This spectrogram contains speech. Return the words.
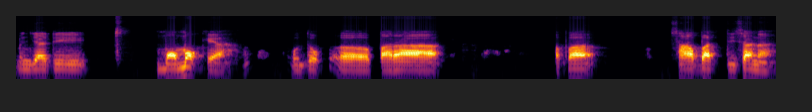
menjadi momok ya untuk eh, para apa sahabat di sana.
